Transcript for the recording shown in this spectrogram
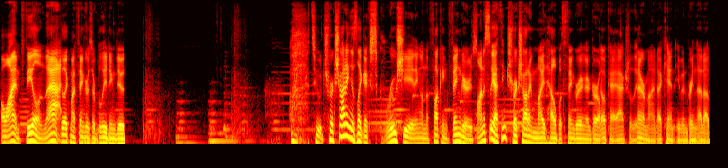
Oh, I am feeling that. I feel like my fingers are bleeding, dude. dude, trick shotting is like excruciating on the fucking fingers. Honestly, I think trick shotting might help with fingering a girl. Okay, actually, never mind. I can't even bring that up.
